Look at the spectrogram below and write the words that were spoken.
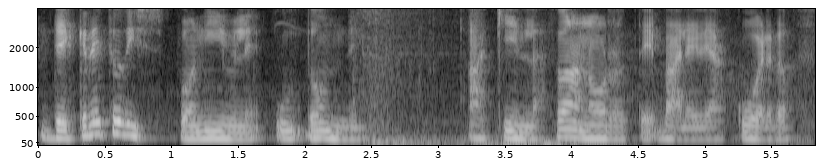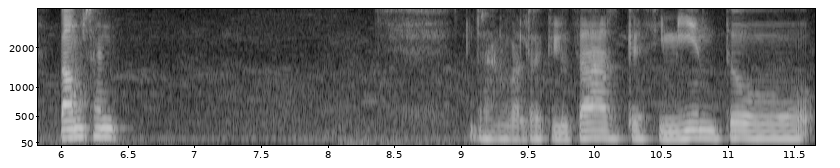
decreto disponible. Uh, ¿Dónde? Aquí, en la zona norte. Vale, de acuerdo. Vamos a... Rango al reclutar, crecimiento...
